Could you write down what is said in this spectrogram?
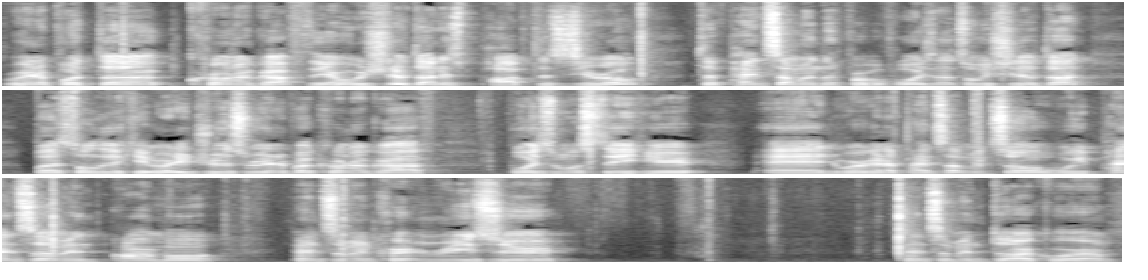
We're gonna put the chronograph there. What we should have done is pop the zero to pen summon the purple poison. That's what we should have done, but it's totally okay. We already drew, so we're gonna put chronograph. Poison will stay here, and we're gonna pen summon. So we pen summon Harmo, pen summon Curtain Raiser, pen summon Dark Worm.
